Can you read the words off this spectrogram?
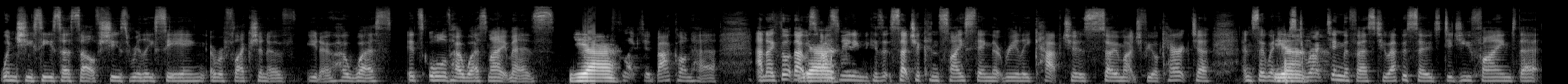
when she sees herself she's really seeing a reflection of you know her worst it's all of her worst nightmares yeah. reflected back on her. And i thought that was yeah. fascinating because it's such a concise thing that really captures so much for your character. And so when yeah. he was directing the first two episodes did you find that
